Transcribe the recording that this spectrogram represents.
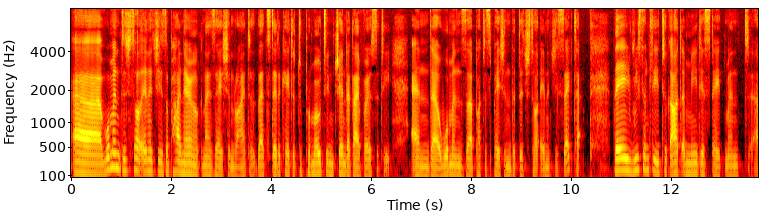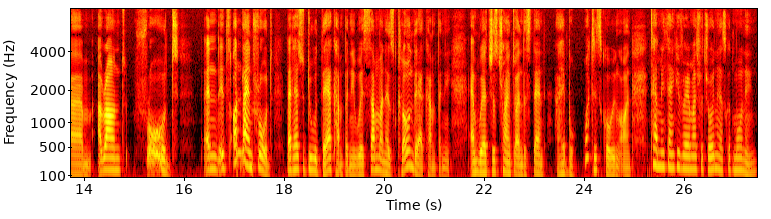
Uh, Women Digital Energy is a pioneering organization, right, that's dedicated to promoting gender diversity and uh, women's uh, participation in the digital energy sector. They recently took out a media statement um, around fraud and it's online fraud that has to do with their company where someone has cloned their company. And we're just trying to understand Haibo, what is going on? Tami thank you very much for joining us. Good morning.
